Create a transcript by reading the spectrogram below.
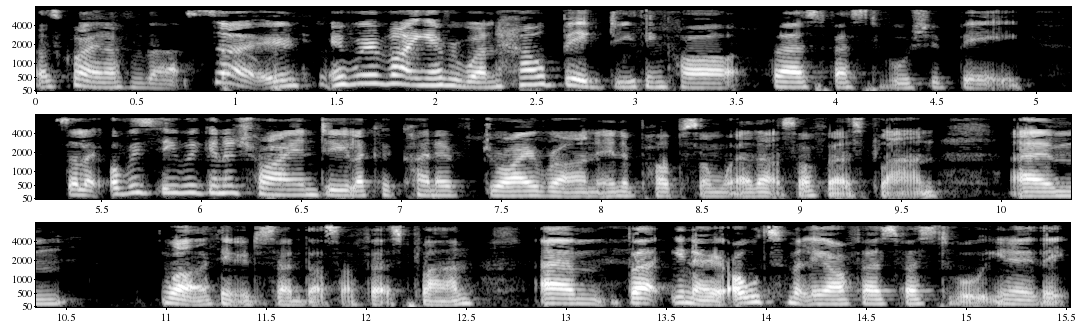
that's quite enough of that. So, if we're inviting everyone, how big do you think our first festival should be? So, like, obviously, we're going to try and do like a kind of dry run in a pub somewhere. That's our first plan. Um, well, I think we decided that's our first plan. Um, but you know, ultimately, our first festival, you know, they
